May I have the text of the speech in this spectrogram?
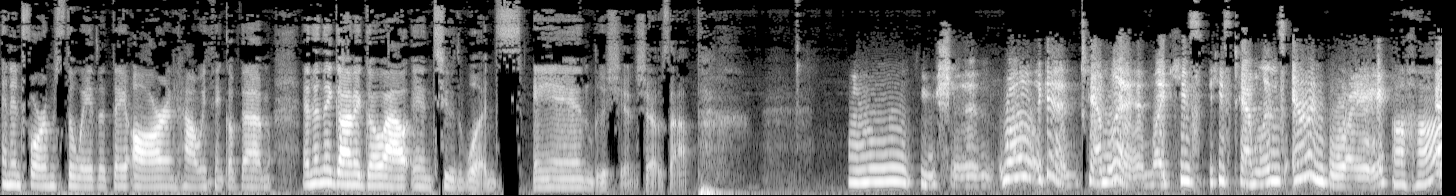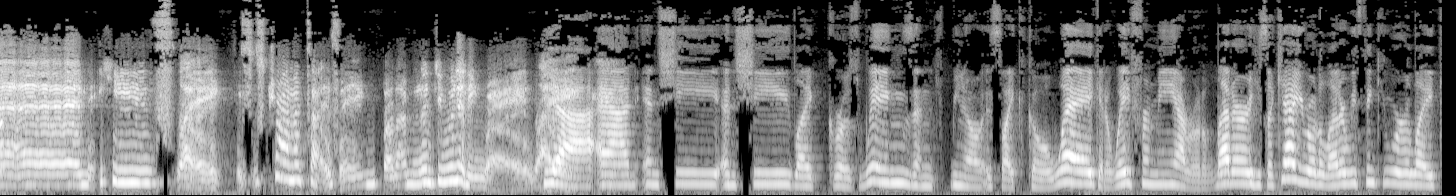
and informs the way that they are and how we think of them. And then they gotta go out into the woods, and Lucien shows up. Oh, Lucien. Well, again, Tamlin. Like he's he's Tamlin's errand boy, Uh huh. and he's like, "This is traumatizing, but I'm gonna do it anyway." Like, Yeah, and and she and she like grows wings and you know is like, go away, get away from me. I wrote a letter. He's like, yeah, you wrote a letter. We think you were like,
